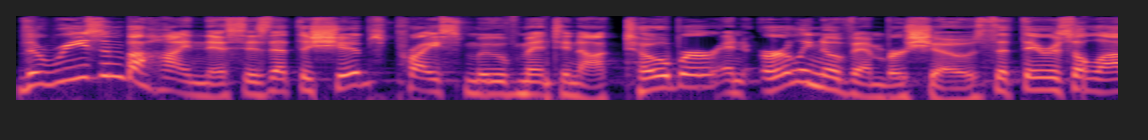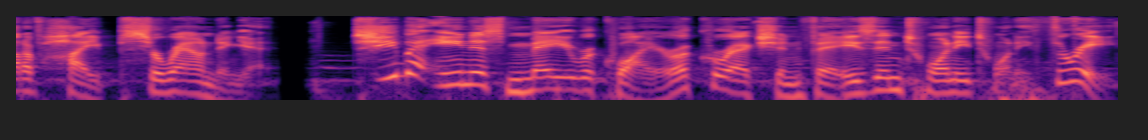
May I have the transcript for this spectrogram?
The reason behind this is that the SHIB's price movement in October and early November shows that there is a lot of hype surrounding it. Shiba Inus may require a correction phase in 2023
